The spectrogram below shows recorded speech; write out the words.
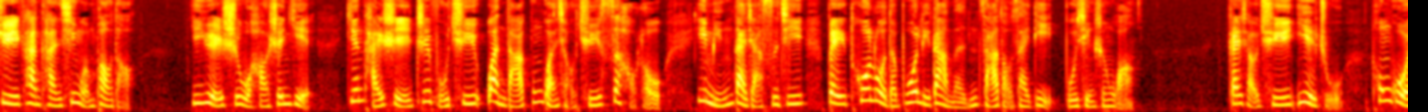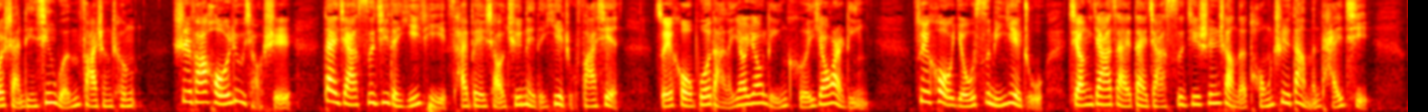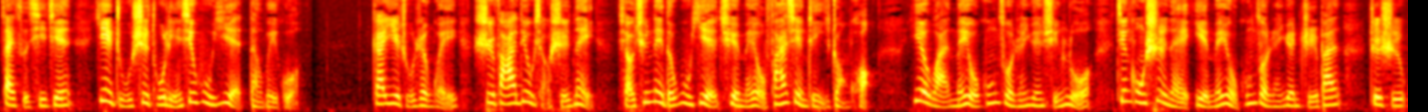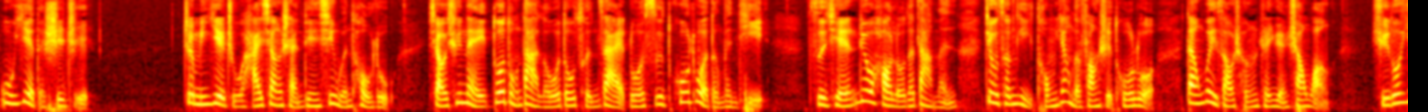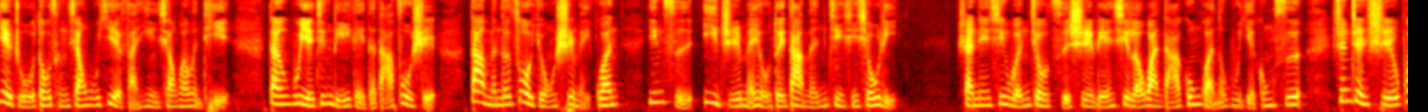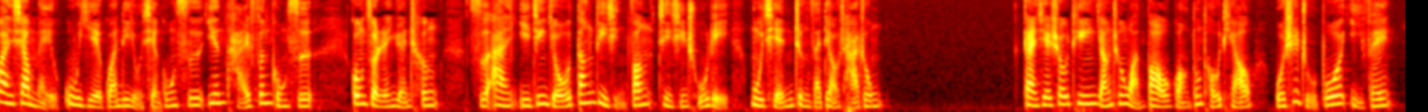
据看看新闻报道，一月十五号深夜，烟台市芝罘区万达公馆小区四号楼，一名代驾司机被脱落的玻璃大门砸倒在地，不幸身亡。该小区业主通过闪电新闻发声称，事发后六小时，代驾司机的遗体才被小区内的业主发现，随后拨打了幺幺零和幺二零，最后由四名业主将压在代驾司机身上的铜制大门抬起。在此期间，业主试图联系物业，但未果。该业主认为，事发六小时内，小区内的物业却没有发现这一状况。夜晚没有工作人员巡逻，监控室内也没有工作人员值班，这是物业的失职。这名业主还向闪电新闻透露，小区内多栋大楼都存在螺丝脱落等问题。此前，六号楼的大门就曾以同样的方式脱落，但未造成人员伤亡。许多业主都曾向物业反映相关问题，但物业经理给的答复是大门的作用是美观，因此一直没有对大门进行修理。闪电新闻就此事联系了万达公馆的物业公司——深圳市万象美物业管理有限公司烟台分公司。工作人员称，此案已经由当地警方进行处理，目前正在调查中。感谢收听羊城晚报广东头条，我是主播一飞。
